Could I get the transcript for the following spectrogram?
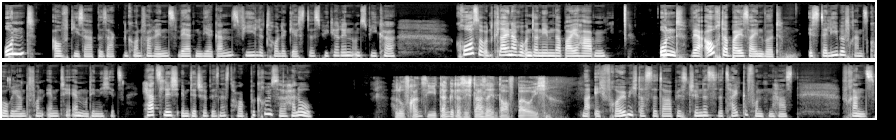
Und auf dieser besagten Konferenz werden wir ganz viele tolle Gäste, Speakerinnen und Speaker, große und kleinere Unternehmen dabei haben. Und wer auch dabei sein wird, ist der liebe Franz Koriant von MTM, den ich jetzt herzlich im Digital Business Talk begrüße. Hallo. Hallo Franzi, danke, dass ich da sein darf bei euch. Na, ich freue mich, dass du da bist. Schön, dass du Zeit gefunden hast. Franz,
